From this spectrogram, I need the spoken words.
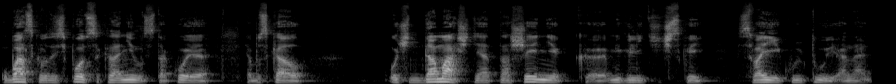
У басков до сих пор сохранилось такое, я бы сказал, очень домашнее отношение к мегалитической своей культуре. Она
